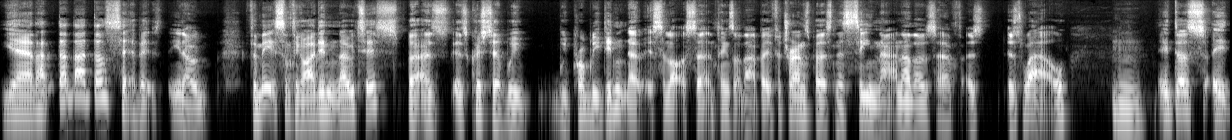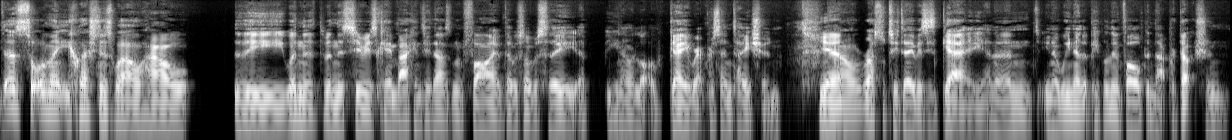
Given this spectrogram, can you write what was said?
yeah, that, that that does sit a bit. You know, for me, it's something I didn't notice, but as as Chris said, we we probably didn't notice a lot of certain things like that. But if a trans person has seen that and others have as as well, Mm. it does it does sort of make you question as well how the when the when the series came back in 2005 there was obviously a, you know a lot of gay representation Yeah. now russell t davies is gay and and you know we know that people involved in that production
